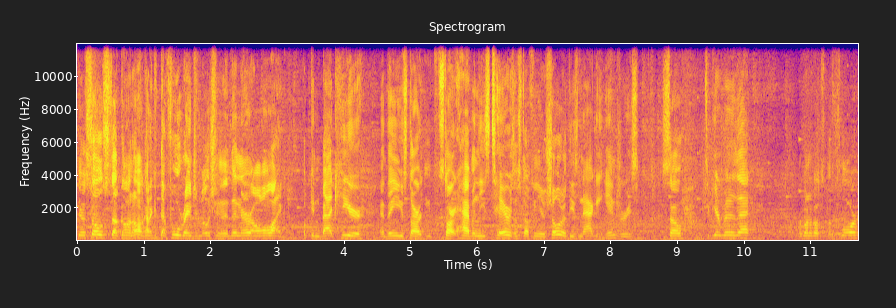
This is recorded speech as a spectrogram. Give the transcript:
they're so stuck on oh I gotta get that full range of motion and then they're all like fucking back here and then you start you start having these tears and stuff in your shoulder, these nagging injuries. So to get rid of that, we're gonna go to the floor.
